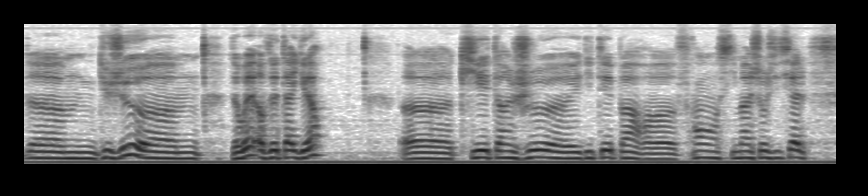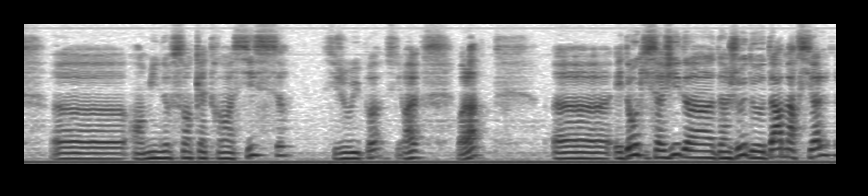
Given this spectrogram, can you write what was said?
du jeu euh, The Way of the Tiger, euh, qui est un jeu édité par France Images Logicielles en 1986, si je n'oublie pas. voilà. et donc, il s'agit d'un jeu d'art martial.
